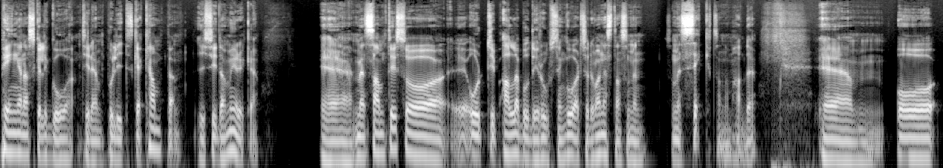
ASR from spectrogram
Pengarna skulle gå till den politiska kampen i Sydamerika. Eh, men samtidigt så, eh, och typ alla bodde i Rosengård, så det var nästan som en som en sekt som de hade. Um, och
